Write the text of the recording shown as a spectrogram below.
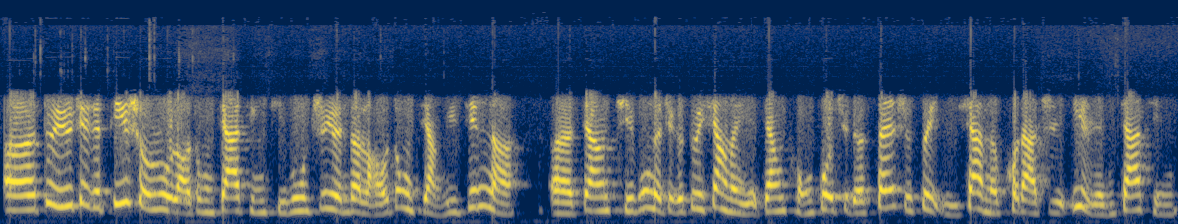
呃，对于这个低收入劳动家庭提供支援的劳动奖励金呢，呃，将提供的这个对象呢，也将从过去的三十岁以下呢，扩大至一人家庭。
